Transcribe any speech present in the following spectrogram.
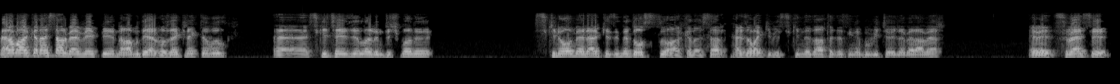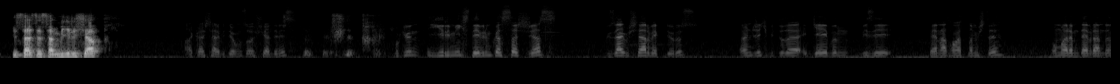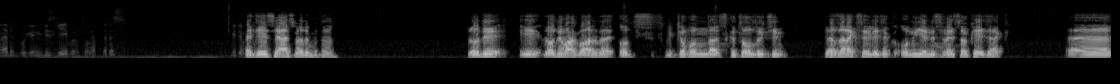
Merhaba arkadaşlar ben Vehbi, namı diğer Rozel Crackable. Ee, skill Changer'ların düşmanı, skin olmayan herkesin de dostu arkadaşlar. Her zaman gibi skinle dağıtacağız yine bu video ile beraber. Evet Svensi, istersen sen bir giriş yap. Arkadaşlar videomuza hoş geldiniz. Bugün 20x devrim kasası açacağız. Güzel bir şeyler bekliyoruz. Önceki videoda Gaben bizi fena tokatlamıştı. Umarım devran döner. Bugün biz Gaben'ı tokatlarız. Hoş geldiniz. CS'yi açmadım mı daha? Rodi, iyi- Rodi var bu arada. O s- mikrofonunda sıkıntı olduğu için yazarak söyleyecek. Onun yerine Svensi okuyacak. Ee,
